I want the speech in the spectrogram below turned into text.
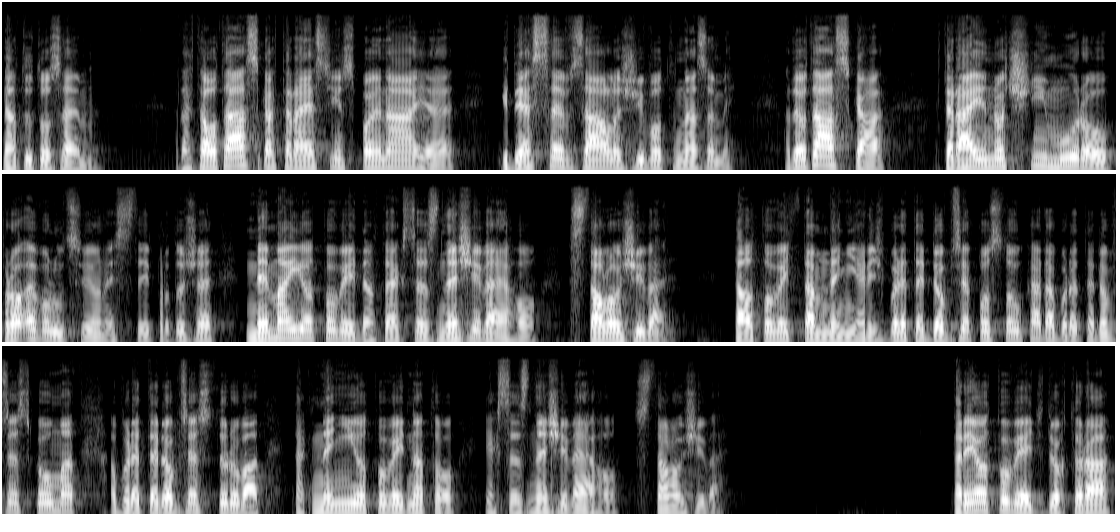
na tuto zem. A tak ta otázka, která je s tím spojená, je, kde se vzal život na zemi. A to je otázka, která je noční můrou pro evolucionisty, protože nemají odpověď na to, jak se z neživého stalo živé. Ta odpověď tam není. A když budete dobře poslouchat a budete dobře zkoumat a budete dobře studovat, tak není odpověď na to, jak se z neživého stalo živé. Tady je odpověď doktora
